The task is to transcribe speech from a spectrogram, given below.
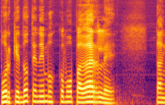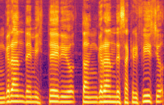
porque no tenemos cómo pagarle tan grande misterio, tan grande sacrificio,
